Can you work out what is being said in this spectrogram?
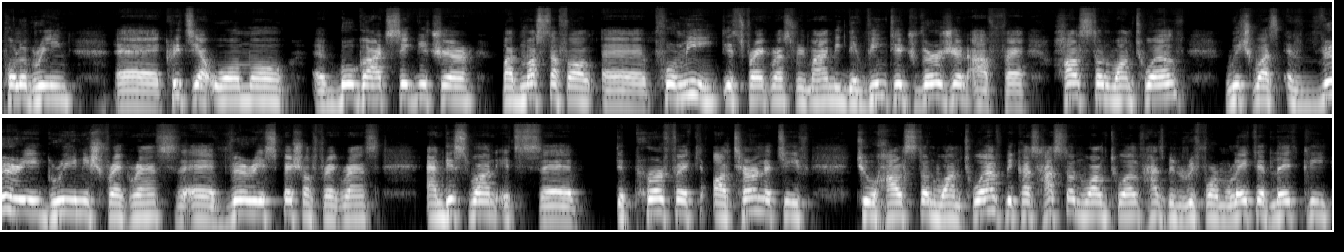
Polo Green uh, Uomo, uh, Bogart signature, but most of all, uh, for me, this fragrance remind me the vintage version of uh, Halston 112, which was a very greenish fragrance, a very special fragrance. And this one, it's uh, the perfect alternative to Halston 112 because Halston 112 has been reformulated lately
